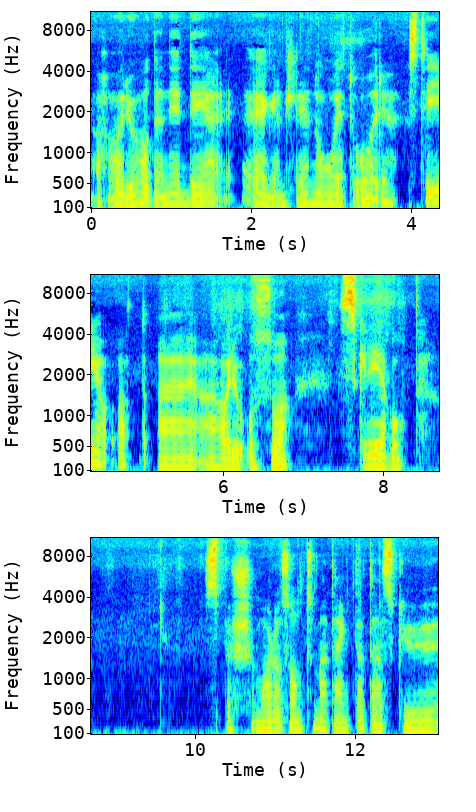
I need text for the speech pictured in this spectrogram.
Jeg har jo hatt en idé egentlig nå et års tid, at jeg, jeg har jo også skrevet opp spørsmål og sånt som jeg tenkte at jeg skulle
